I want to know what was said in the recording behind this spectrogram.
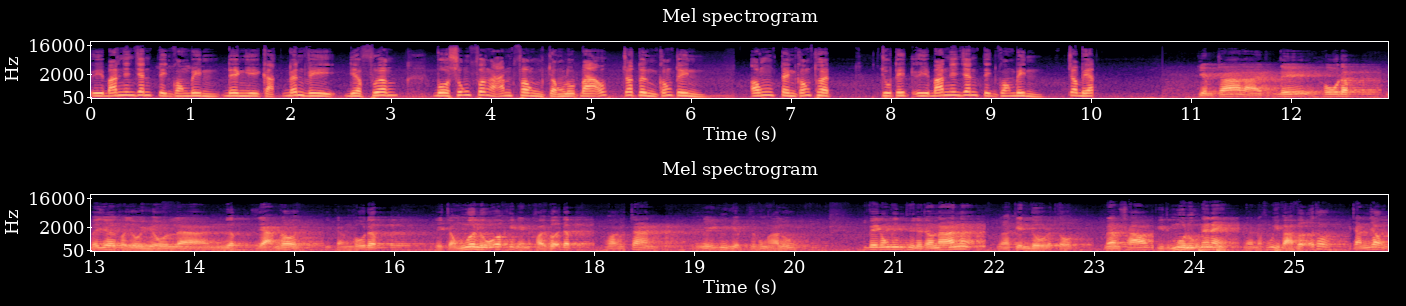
Ủy ban nhân dân tỉnh Quảng Bình đề nghị các đơn vị, địa phương bổ sung phương án phòng chống lụt bão cho từng công trình. Ông Trần Công Thuật, Chủ tịch Ủy ban nhân dân tỉnh Quảng Bình cho biết kiểm tra lại đế hồ đập. Bây giờ có dấu hiệu là nước giảm rồi thì càng hồ đập để chống mưa lũ khi đến khỏi vỡ đập hoặc tràn gây nguy hiểm cho vùng hạ lưu. Về công trình thủy lợi trào nán là tiến độ rất tốt. Làm sao thì mùa lũ này này là nó không bị phá vỡ thôi. Chắn dòng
